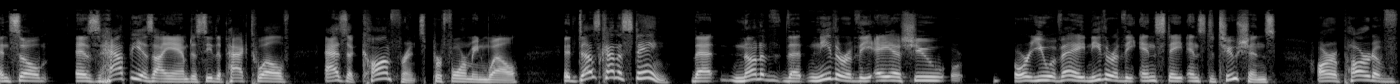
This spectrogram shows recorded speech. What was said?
And so, as happy as I am to see the Pac 12 as a conference performing well, it does kind of sting that none of that neither of the ASU or, or U of A, neither of the in-state institutions are a part of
